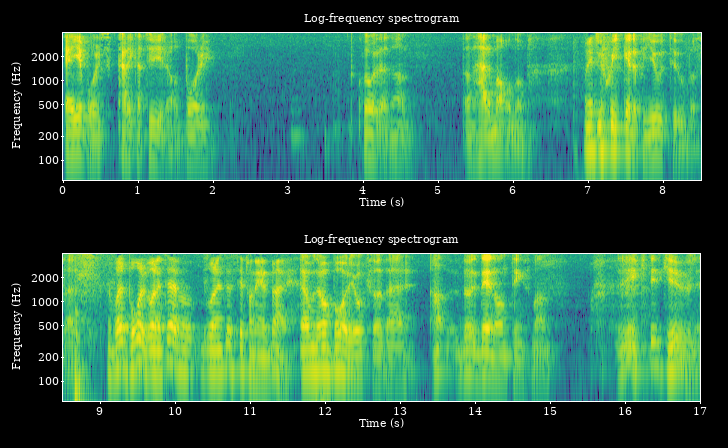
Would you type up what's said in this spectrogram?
Ejeborgs karikatyr av Borg. Kommer du ihåg det? Han, han härmade honom. Men Vi skickade på Youtube och så här. men var det Borg? Var det inte, var det inte Stefan Edberg? Ja, men det var Borg också där. Han, det är någonting som han... Riktigt kul.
